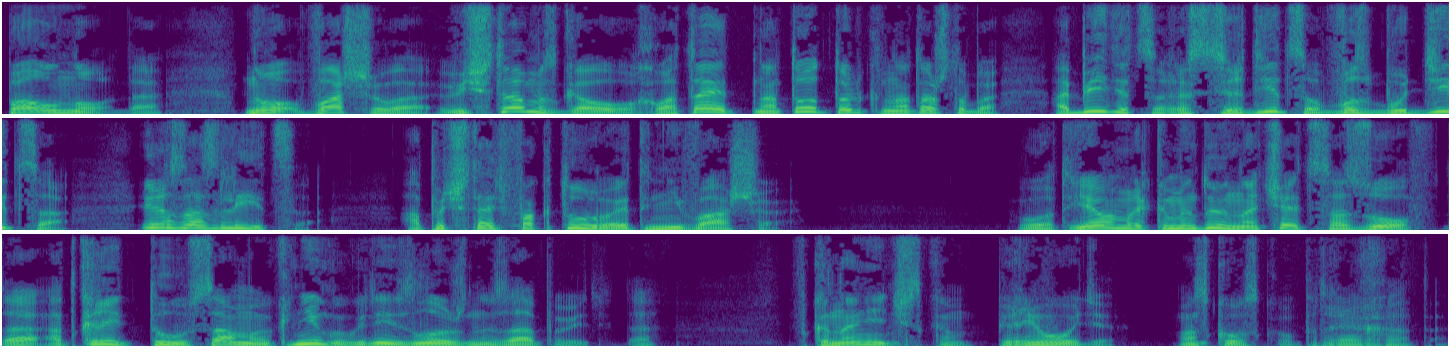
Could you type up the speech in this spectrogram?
полно, да? Но вашего вещества мозгового хватает на то, только на то, чтобы обидеться, рассердиться, возбудиться – и разозлиться. А почитать фактуру — это не ваше. Вот, я вам рекомендую начать с Азов, да, открыть ту самую книгу, где изложены заповеди, да, в каноническом переводе московского патриархата.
